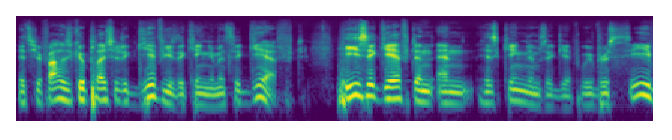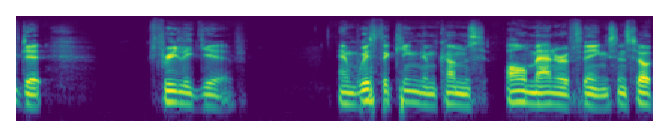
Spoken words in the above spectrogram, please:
It's your Father's good pleasure to give you the kingdom. It's a gift. He's a gift, and, and His kingdom's a gift. We've received it, freely give. And with the kingdom comes all manner of things. And so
